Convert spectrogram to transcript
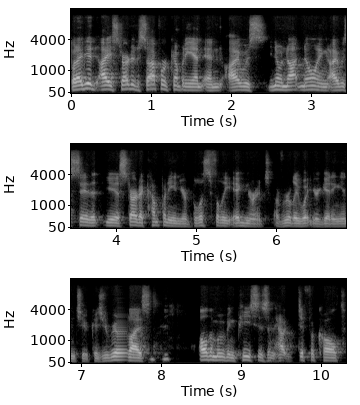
But I did. I started a software company, and and I was, you know, not knowing. I would say that you start a company and you're blissfully ignorant of really what you're getting into because you realize mm-hmm. all the moving pieces and how difficult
